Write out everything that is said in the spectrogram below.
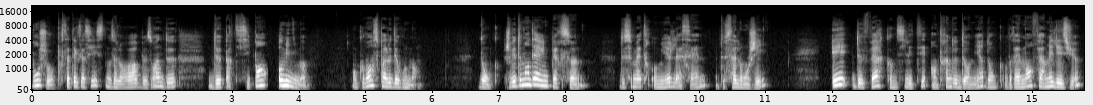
Bonjour, pour cet exercice, nous allons avoir besoin de deux participants au minimum. On commence par le déroulement. Donc, je vais demander à une personne de se mettre au milieu de la scène, de s'allonger et de faire comme s'il était en train de dormir, donc vraiment fermer les yeux.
